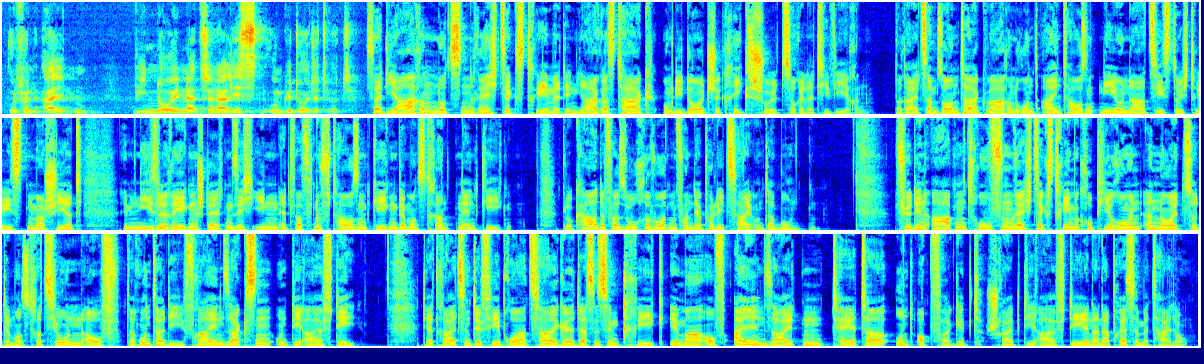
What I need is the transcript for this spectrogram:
und von alten wie neuen Nationalisten umgedeutet wird. Seit Jahren nutzen Rechtsextreme den Jahrestag, um die deutsche Kriegsschuld zu relativieren. Bereits am Sonntag waren rund 1000 Neonazis durch Dresden marschiert. Im Nieselregen stellten sich ihnen etwa 5000 Gegendemonstranten entgegen. Blockadeversuche wurden von der Polizei unterbunden. Für den Abend rufen rechtsextreme Gruppierungen erneut zu Demonstrationen auf, darunter die Freien Sachsen und die AfD. Der 13. Februar zeige, dass es im Krieg immer auf allen Seiten Täter und Opfer gibt, schreibt die AfD in einer Pressemitteilung.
